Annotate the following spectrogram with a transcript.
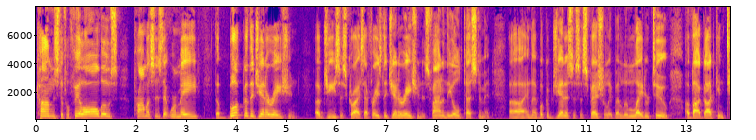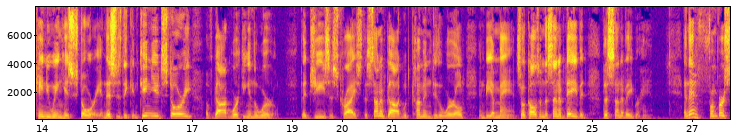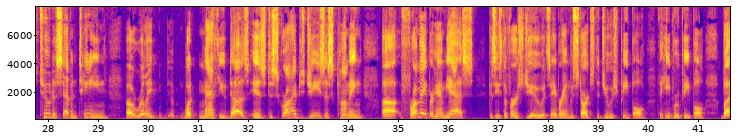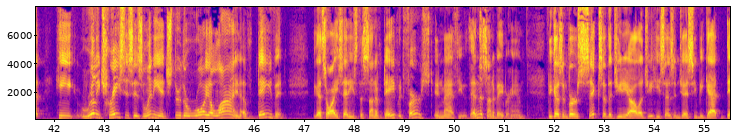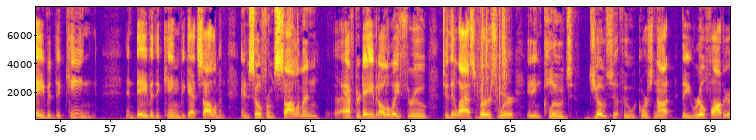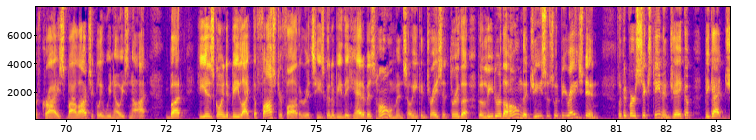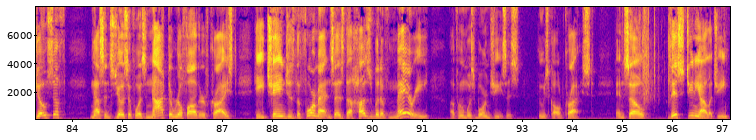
comes to fulfill all those promises that were made. The book of the generation of Jesus Christ. That phrase, the generation, is found in the Old Testament, uh, in the book of Genesis especially, but a little later too, about God continuing his story. And this is the continued story of God working in the world. That Jesus Christ, the Son of God, would come into the world and be a man. So it calls him the Son of David, the Son of Abraham. And then from verse 2 to 17, uh, really what Matthew does is describes Jesus coming uh, from Abraham, yes, because he's the first Jew. It's Abraham who starts the Jewish people, the Hebrew people. But he really traces his lineage through the royal line of David. That's why he said he's the son of David first in Matthew, then the son of Abraham. Because in verse 6 of the genealogy, he says, And Jesse begat David the king, and David the king begat Solomon. And so from Solomon uh, after David, all the way through to the last verse where it includes Joseph, who, of course, not the real father of Christ. Biologically, we know he's not, but he is going to be like the foster father. It's he's going to be the head of his home, and so he can trace it through the, the leader of the home that Jesus would be raised in. Look at verse 16. And Jacob begat Joseph. Now, since Joseph was not the real father of Christ, he changes the format and says the husband of Mary, of whom was born Jesus, who is called Christ. And so this genealogy,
